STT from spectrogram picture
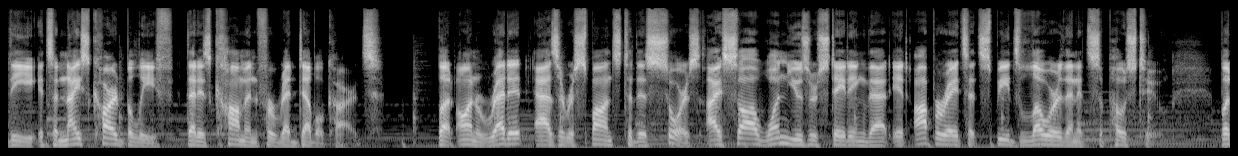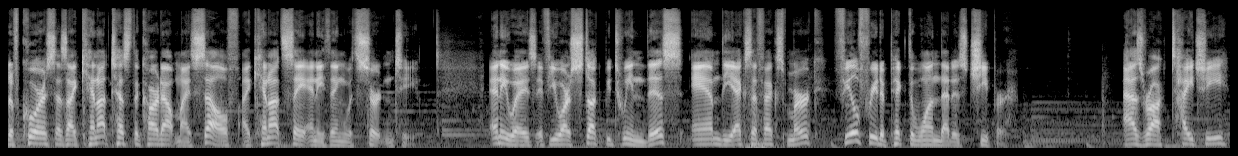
the it's a nice card belief that is common for Red Devil cards. But on Reddit, as a response to this source, I saw one user stating that it operates at speeds lower than it's supposed to. But of course, as I cannot test the card out myself, I cannot say anything with certainty. Anyways, if you are stuck between this and the XFX Merc, feel free to pick the one that is cheaper. ASRock Taichi,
